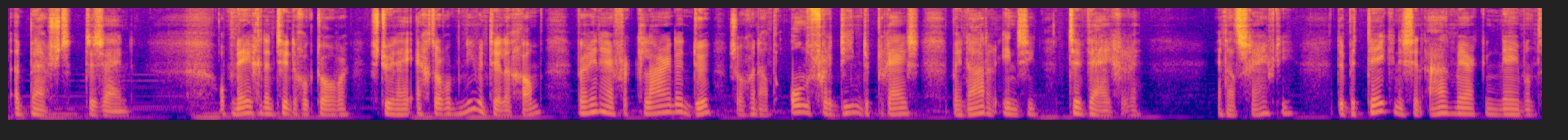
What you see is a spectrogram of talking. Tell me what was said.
abashed te zijn. Op 29 oktober stuurde hij echter opnieuw een telegram waarin hij verklaarde de zogenaamd onverdiende prijs bij nader inzien te weigeren. En dat schrijft hij de betekenis in aanmerking nemend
